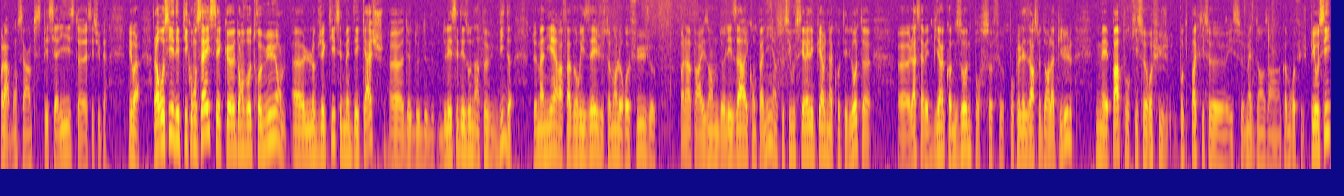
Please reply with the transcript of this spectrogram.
Voilà, bon, c'est un spécialiste, euh, c'est super. Mais voilà. Alors aussi, il y a des petits conseils, c'est que dans votre mur, l'objectif c'est de mettre des caches, de, laisser des zones un peu vides de manière à favoriser justement le refuge, voilà, par exemple de lézards et compagnie. Hein, parce que si vous serrez les pierres une à côté de l'autre, euh, là, ça va être bien comme zone pour, pour que le lézard se dort la pilule, mais pas pour qu'il se refuge, pour pas qu'il se, il se mette dans un comme refuge. Puis aussi,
